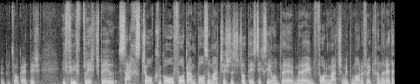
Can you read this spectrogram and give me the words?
überzogen hat, ist in fünf Pflichtspielen sechs Joker Goal vor dem Basel-Match. Das war die Statistik. Und äh, wir haben vor dem Match mit Mario Frick reden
